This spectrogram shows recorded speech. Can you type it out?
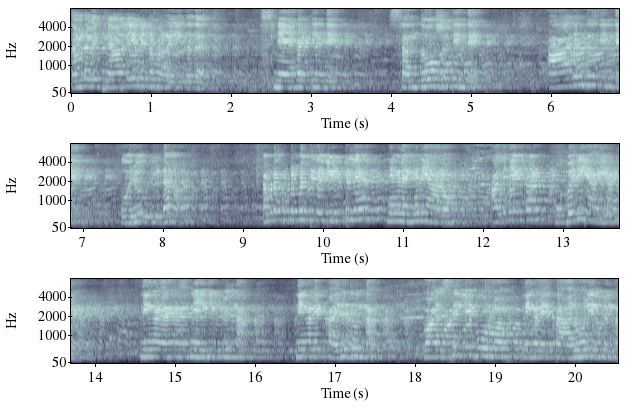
നമ്മുടെ വിദ്യാലയം എന്ന് പറയുന്നത് സ്നേഹത്തിന്റെ സന്തോഷത്തിന്റെ ആനന്ദത്തിന്റെ ഒരു ഇടമാണ്. നമ്മുടെ കുടുംബത്തിലെ വീട്ടിലെ നിങ്ങൾ എങ്ങനെയാണോ അതിനേക്കാൾ ഉപരിയായിട്ട് നിങ്ങളെ സ്നേഹിക്കുന്ന നിങ്ങളെ കരുതുന്ന വാത്സല്യപൂർവം നിങ്ങളെ താലോലിക്കുന്ന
